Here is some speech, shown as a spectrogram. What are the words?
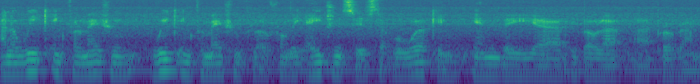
and a weak information weak information flow from the agencies that were working in the uh, Ebola uh, program.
